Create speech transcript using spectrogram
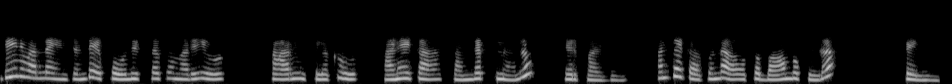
దీనివల్ల ఏంటంటే పోలీసులకు మరియు కార్మికులకు అనేక సంఘటనలు ఏర్పడింది అంతేకాకుండా ఒక బాంబు కూడా పేలింది.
